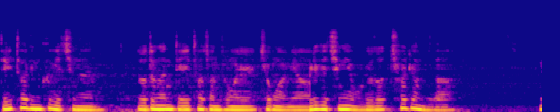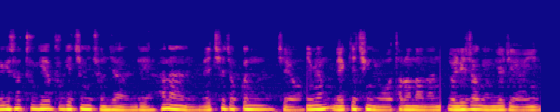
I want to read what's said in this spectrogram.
데이터 링크 계층은 노등한 데이터 전송을 제공하며 분리 계층의 오류도 처리합니다. 여기서 두 개의 부계층이 존재하는데 하나는 매체 접근 제어, 일명 맥 계층이고 다른 하나는 논리적 연결 제어인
